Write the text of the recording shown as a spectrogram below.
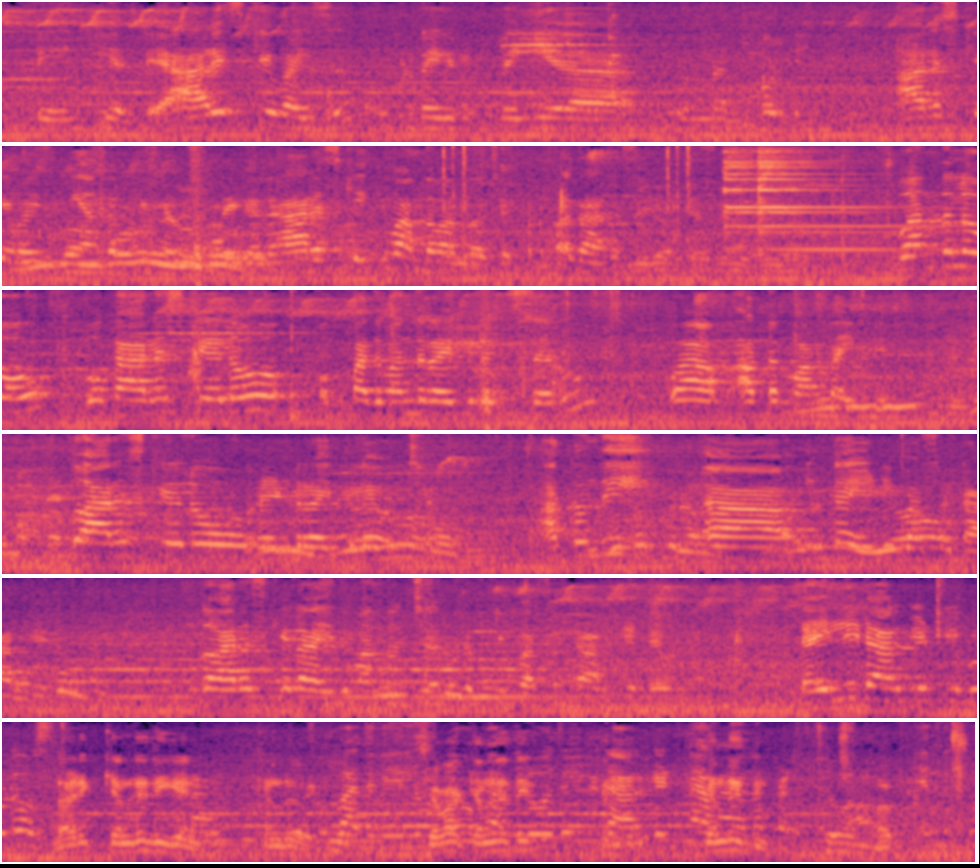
నుంచి నుంచి? అంటే ఆర్ఎస్కే వైజ్ ఇప్పుడు వెయ్యి వెయ్యి ఉన్నట్టుకోండి ఆర్ఎస్కే వైజ్ మీ అందరికీ కదా. ఆర్ఎస్కేకి వంద వంద చెప్పండి. పది ఆర్ఎస్కే వందలో ఒక ఆర్ఎస్కేలో ఒక పది మంది రైతులు వచ్చారు. వా- అతను వంద అయిపోయింది. ఇంకో ఆర్ఎస్కేలో రెండు రైతులే వచ్చారు. అతనిది ఆ, ఇంకా ఎయిటీ పర్సెంట్ టార్గెట్. ఇంకో ఆర్ఎస్కేలో ఐదు మంది వచ్చారు ఫిఫ్టీ పర్సెంట్ టార్గెట్ డైలీ టార్గెట్లు కూడా వస్తాయి. కింద దిగండి కింద రోజులకి టార్గెట్. ఎందుకు?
